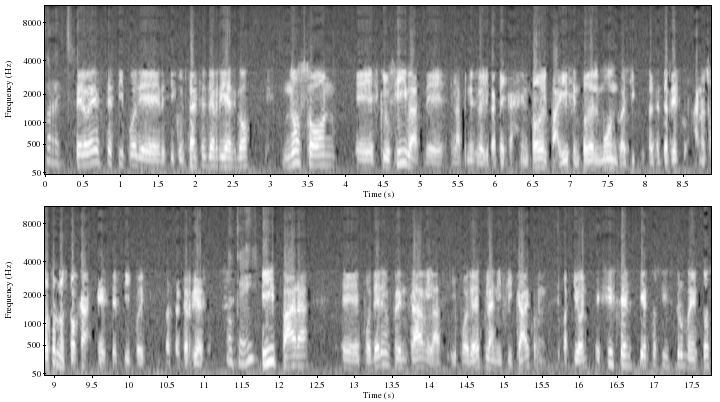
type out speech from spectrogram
Correcto. Pero este tipo de circunstancias de riesgo no son eh, exclusivas de la península yucateca, en todo el país, en todo el mundo hay circunstancias de riesgo. A nosotros nos toca este tipo de circunstancias de riesgo. Okay. Y para eh, poder enfrentarlas y poder planificar con anticipación, existen ciertos instrumentos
